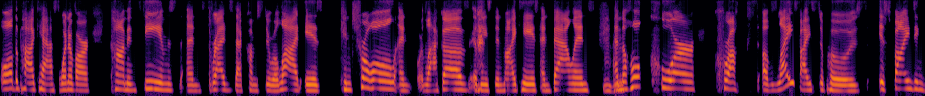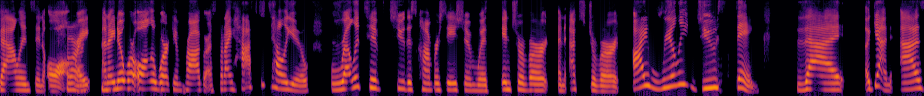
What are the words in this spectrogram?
all the podcasts, one of our common themes and threads that comes through a lot is control and or lack of, at least in my case, and balance. Mm-hmm. And the whole core crux of life, I suppose, is finding balance in all, sure. right? And I know we're all a work in progress, but I have to tell you, relative to this conversation with introvert and extrovert, I really do think that, again, as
